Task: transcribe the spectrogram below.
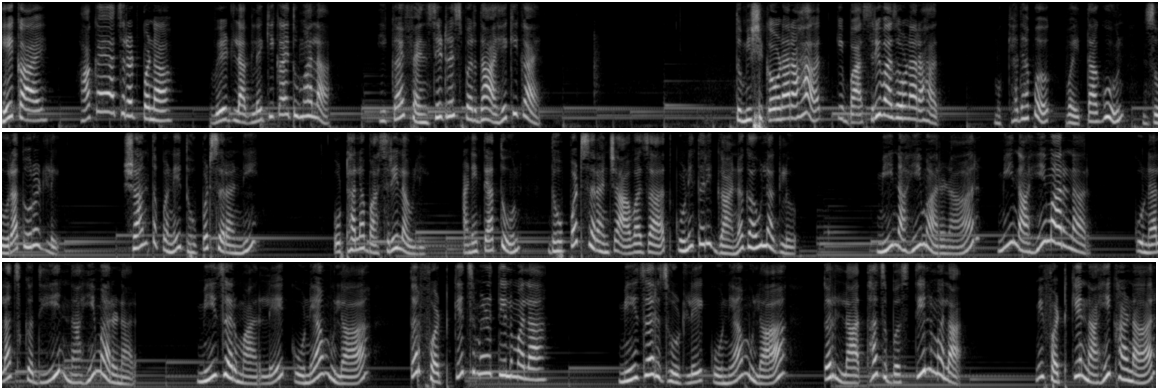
हे काय? हा काय आचरटपणा? वेड लागलं की काय तुम्हाला? ही काय फॅन्सी ड्रेस स्पर्धा आहे की काय? तुम्ही शिकवणार आहात की बासरी वाजवणार आहात? मुख्याध्यापक वैतागून जोरात ओरडले. शांतपणे धोपट सरांनी ओठाला बासरी लावली आणि त्यातून धोपट सरांच्या आवाजात कुणीतरी गाणं गाऊ लागलं. मी नाही मारणार मी नाही मारणार कुणालाच कधी नाही मारणार. मी जर मारले कोण्या मुला तर फटकेच मिळतील मला. मी जर झोडले कोण्या मुला तर लाथाच बसतील मला. मी फटके नाही खाणार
